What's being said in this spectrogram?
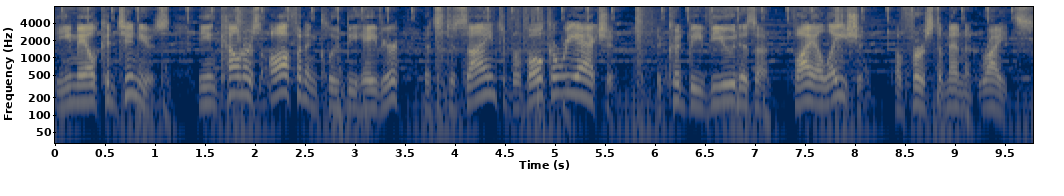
The email continues. The encounters often include behavior that's designed to provoke a reaction that could be viewed as a violation of First Amendment rights.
